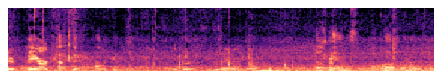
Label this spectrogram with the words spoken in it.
They're, they are pe pelicans. Pelicans. I love pelicans.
